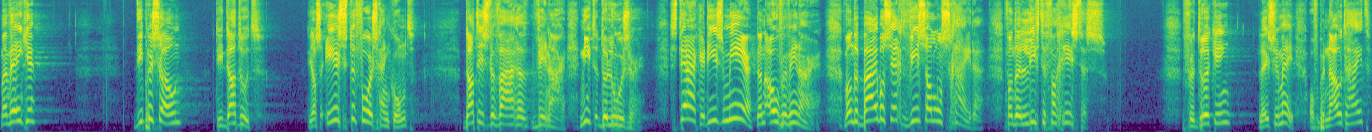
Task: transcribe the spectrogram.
Maar weet je, die persoon die dat doet, die als eerste tevoorschijn komt, dat is de ware winnaar, niet de loser. Sterker, die is meer dan overwinnaar. Want de Bijbel zegt, wie zal ons scheiden van de liefde van Christus? Verdrukking, lees u mee, of benauwdheid,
